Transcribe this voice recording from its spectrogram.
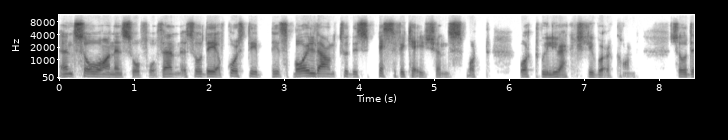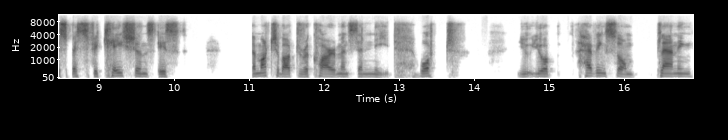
And so on and so forth. And so they of course they, it's boiled down to the specifications what what will you actually work on? So the specifications is much about the requirements and need. What you you're having some planning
